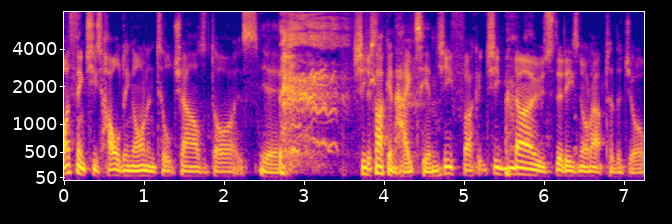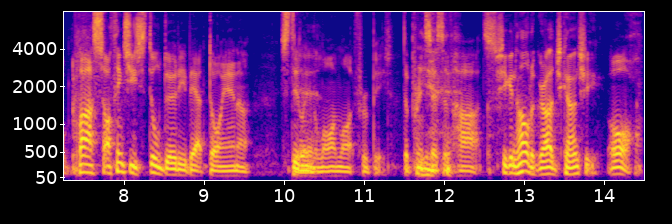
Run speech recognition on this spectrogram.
I think she's holding on until Charles dies. Yeah. She fucking hates him. She fucking she knows that he's not up to the job. Plus, I think she's still dirty about Diana still in the limelight for a bit. The Princess of Hearts. She can hold a grudge, can't she? Oh,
